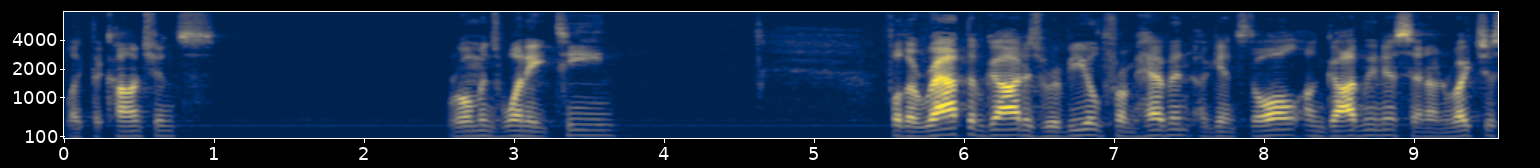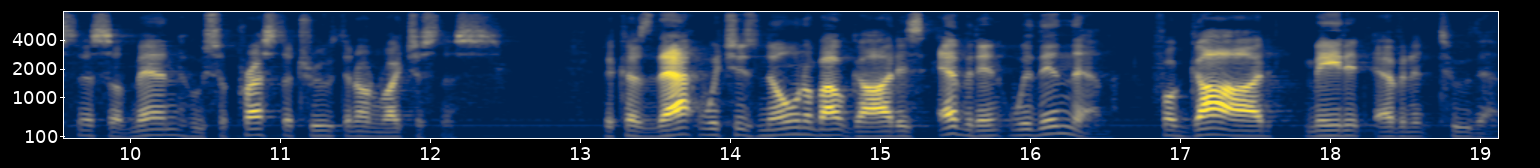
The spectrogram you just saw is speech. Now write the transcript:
like the conscience. Romans 1:18 For the wrath of God is revealed from heaven against all ungodliness and unrighteousness of men who suppress the truth in unrighteousness because that which is known about God is evident within them for God made it evident to them.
